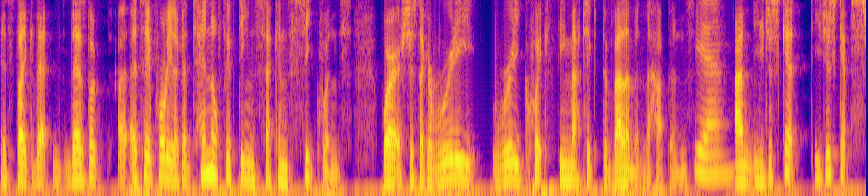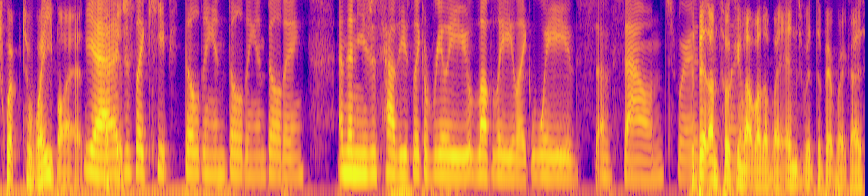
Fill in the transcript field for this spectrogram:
it's like that there's like uh, i'd say probably like a 10 or 15 second sequence where it's just like a really really quick thematic development that happens yeah and you just get you just get swept away by it Yeah, Like, it just like keeps building and building and building. And then you just have these like really lovely like waves of sound where The bit I'm talking like- about, by the way, ends with the bit where it goes.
